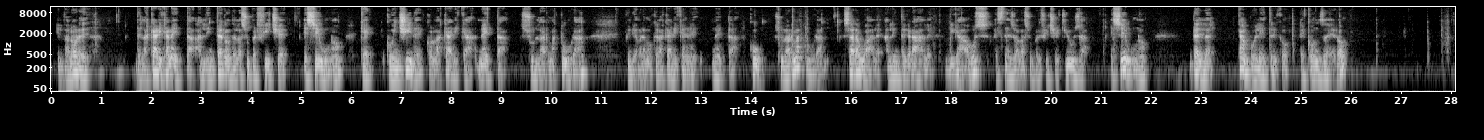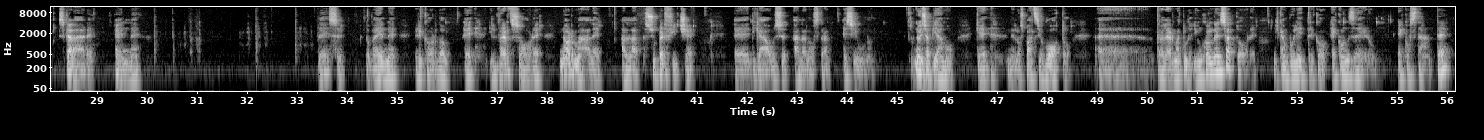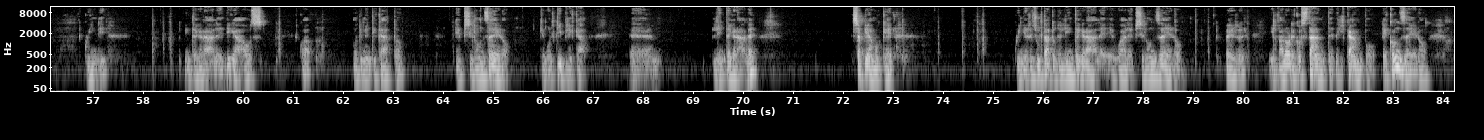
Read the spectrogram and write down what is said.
il valore della carica netta all'interno della superficie S1 che coincide con la carica netta sull'armatura, quindi avremo che la carica netta Q sull'armatura sarà uguale all'integrale di Gauss esteso alla superficie chiusa S1 del campo elettrico è con 0 scalare n ds, dove n, ricordo, è il versore normale alla superficie eh, di Gauss, alla nostra S1. Noi sappiamo che nello spazio vuoto eh, tra le armature di un condensatore il campo elettrico è con 0, è costante, quindi l'integrale di Gauss, qua ho dimenticato ε0 che moltiplica eh, l'integrale, sappiamo che quindi il risultato dell'integrale è uguale a ε0 per il valore costante del campo è con 0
